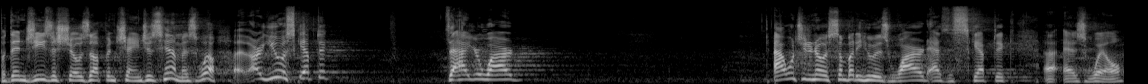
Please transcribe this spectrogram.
But then Jesus shows up and changes him as well. Uh, are you a skeptic? Is that how you're wired? I want you to know, as somebody who is wired as a skeptic uh, as well,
